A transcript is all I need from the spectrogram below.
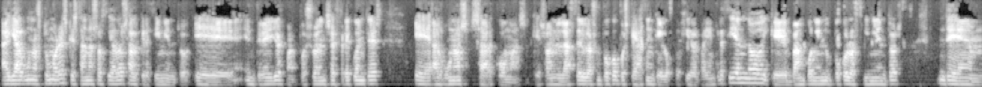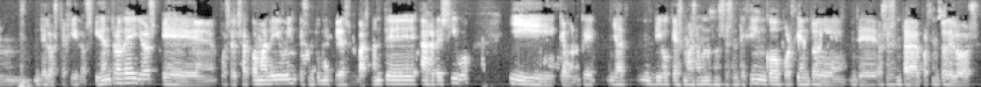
hay algunos tumores que están asociados al crecimiento. entre ellos, bueno, pues suelen ser frecuentes algunos sarcomas, que son las células un poco pues que hacen que los tejidos vayan creciendo y que van poniendo un poco los cimientos de, los tejidos. Y dentro de ellos, eh, pues el sarcoma de Ewing es un tumor que es bastante agresivo y que, bueno, que ya digo que es más o menos un 65% de, de, o 60% de los,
